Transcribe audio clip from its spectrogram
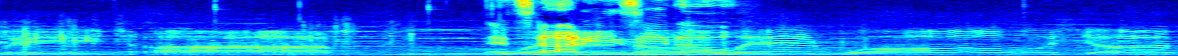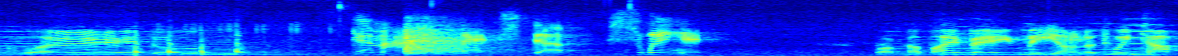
treetop. It's not easy the though. wind blows your. Come on, that stuff. Swing it. Rock-a-bye, baby, on the treetop.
